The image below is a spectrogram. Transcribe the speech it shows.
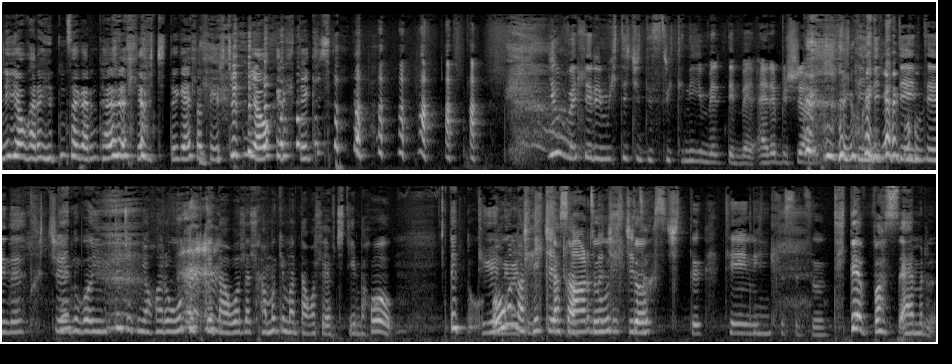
нэг явахаараа хэдэн цагаар нь тойрол явцдаг. Айлуулах ирчүүд нь явах хэрэгтэй гэсэн. юу байлэр эмэгтэйчүүд эсрэг тэнийг юм ярьд юм бэ? Арай биш аа. Яг Тийм үү. тийм надах чи. Тэгээ нөгөө эмгтээчүүд нь явахаараа үр хөвгтэй дагуулаад хамаг юм дагуулаад явчихдаг юм бах уу. Тэгээ уг нь бол нэг талаасаа зөксчдэг. Тийм нэг талаасаа зөв. Гэтэ бас амар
